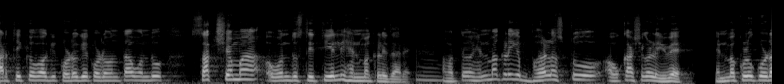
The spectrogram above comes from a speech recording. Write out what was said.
ಆರ್ಥಿಕವಾಗಿ ಕೊಡುಗೆ ಕೊಡುವಂಥ ಒಂದು ಸಕ್ಷಮ ಒಂದು ಸ್ಥಿತಿಯಲ್ಲಿ ಹೆಣ್ಮಕ್ಳಿದ್ದಾರೆ. ಮತ್ತು ಹೆಣ್ಮಕ್ಳಿಗೆ ಬಹಳಷ್ಟು ಅವಕಾಶಗಳು ಇವೆ. ಹೆಣ್ಮಕ್ಳು ಕೂಡ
